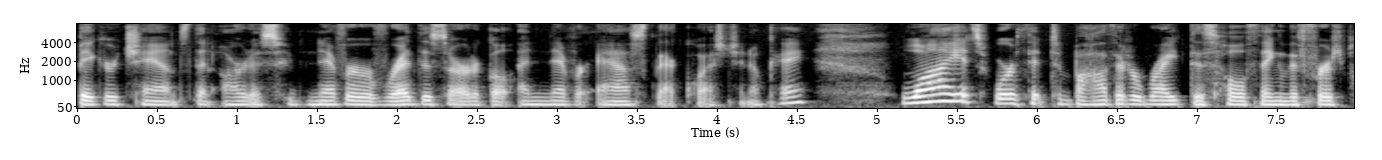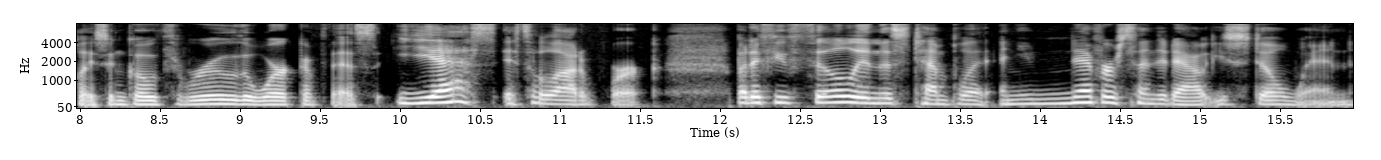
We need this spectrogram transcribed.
bigger chance than artists who never have read this article and never ask that question, okay? Why it's worth it to bother to write this whole thing in the first place and go through the work of this. Yes, it's a lot of work. But if you fill in this template and you never send it out, you still win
